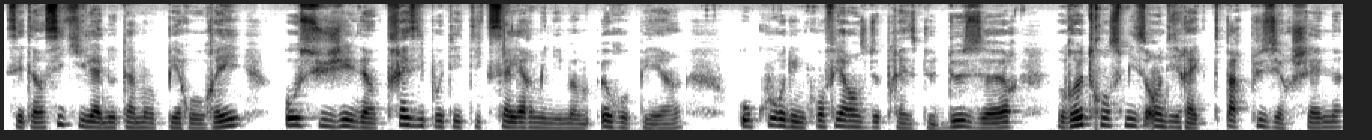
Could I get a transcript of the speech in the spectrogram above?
C'est ainsi qu'il a notamment péroré au sujet d'un très hypothétique salaire minimum européen au cours d'une conférence de presse de deux heures retransmise en direct par plusieurs chaînes,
